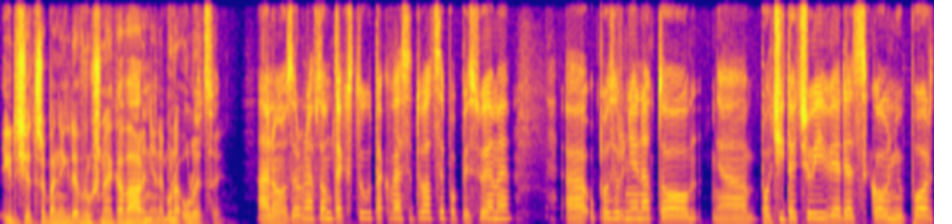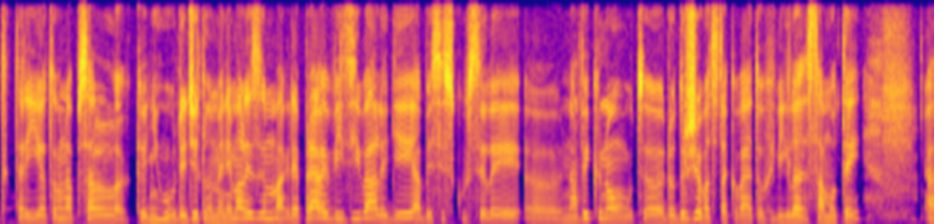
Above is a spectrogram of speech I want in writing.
i když je třeba někde v rušné kavárně nebo na ulici. Ano, zrovna v tom textu takové situace popisujeme. Uh, upozorně na to uh, počítačový vědec Cole Newport, který o tom napsal knihu Digital Minimalism a kde právě vyzývá lidi, aby si zkusili uh, navyknout, uh, dodržovat takovéto chvíle samoty, uh,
